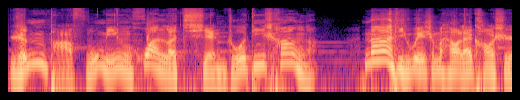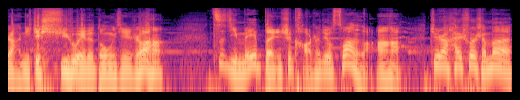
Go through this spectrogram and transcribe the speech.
人把浮名换了浅酌低唱啊，那你为什么还要来考试啊？你这虚伪的东西是吧？自己没本事考上就算了啊，居然还说什么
